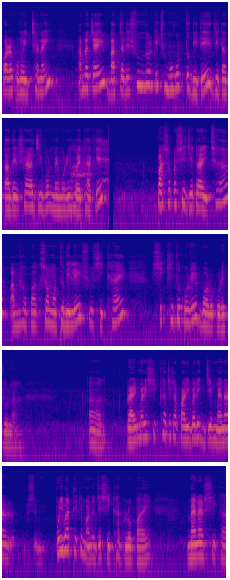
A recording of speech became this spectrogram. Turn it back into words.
করার কোনো ইচ্ছা নাই। আমরা চাই বাচ্চাদের সুন্দর কিছু মুহূর্ত দিতে, যেটা তাদের সারা জীবন মেমোরি হয়ে থাকে। পাশাপাশি যেটা ইচ্ছা, আল্লাহ পাক সমর্থ দিলে সুশিক্ষায় শিক্ষিত করে বড় করে তোলা। প্রাইমারি শিক্ষা যেটা পারিবারিক যে ম্যানার পরিবার থেকে মানুষ যে শিক্ষাগুলো পায় ম্যানার শিক্ষা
